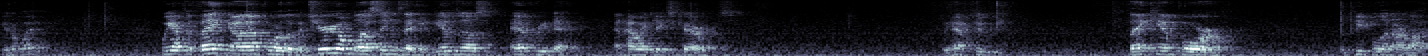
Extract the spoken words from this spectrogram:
get away. We have to thank God for the material blessings that He gives us every day and how He takes care of us. We have to thank Him for the people in our life.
